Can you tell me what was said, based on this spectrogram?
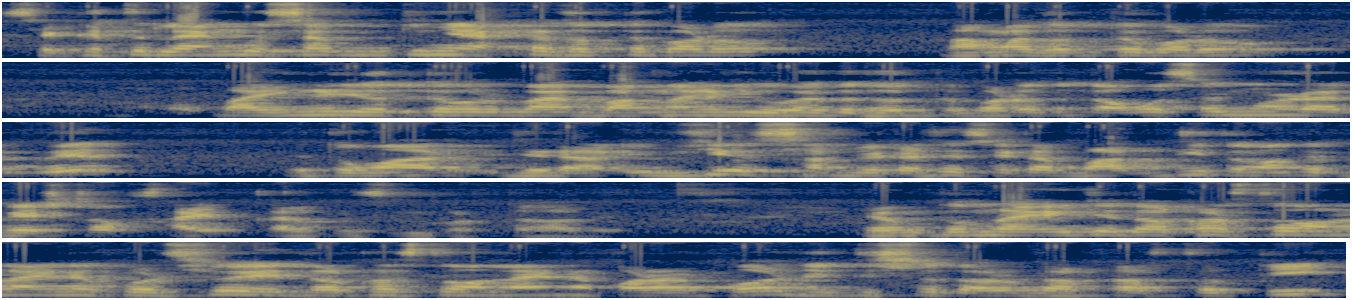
সেক্ষেত্রে ল্যাঙ্গুয়েজ সাবজেক্ট তুমি একটা ধরতে পারো, বাংলা ধরতে পারো, বা ইংরেজি ধরতে পারো, বা বাংলা, ইংরেজি উভয়কে ধরতে পারো। কিন্তু অবশ্যই মনে রাখবে যে তোমার যেটা ইভিএস সাবজেক্ট আছে, সেটা বাদ দিয়ে তোমাকে বেস্ট অফ ফাইভ ক্যালকুলেশন করতে হবে। এবং তোমরা এই যে দরখাস্ত অনলাইনে করছ, এই দরখাস্ত অনলাইনে করার পর নির্দিষ্ট দর- দরখাস্তটি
